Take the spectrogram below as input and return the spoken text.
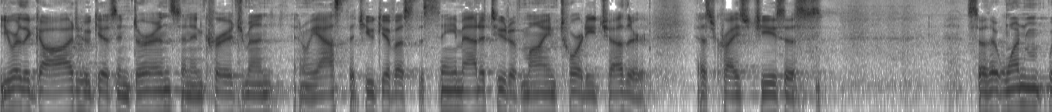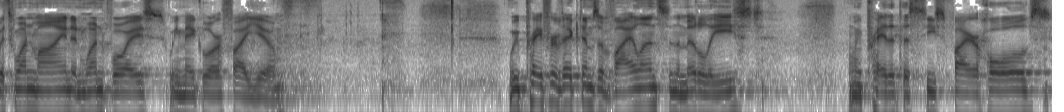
You are the God who gives endurance and encouragement, and we ask that you give us the same attitude of mind toward each other as Christ Jesus, so that one, with one mind and one voice we may glorify you. We pray for victims of violence in the Middle East, and we pray that the ceasefire holds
